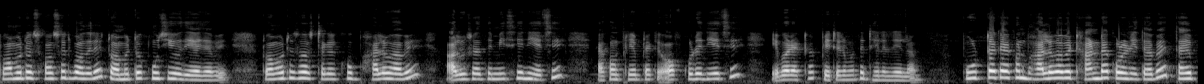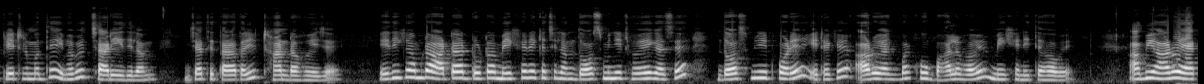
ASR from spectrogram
টমেটো সসের বদলে টমেটো কুচিও দেওয়া যাবে। টমেটো সসটাকে খুব ভালোভাবে আলুর সাথে মিশিয়ে নিয়েছি। এখন ফ্লেমটাকে অফ করে দিয়েছি। এবার একটা প্লেটের মধ্যে ঢেলে নিলাম। পুরটাকে এখন ভালোভাবে ঠান্ডা করে নিতে হবে, তাই প্লেটের মধ্যে এইভাবে চাড়িয়ে দিলাম, যাতে তাড়াতাড়ি ঠান্ডা হয়ে যায়। এদিকে আমরা আটার ডোটা মেখে রেখেছিলাম, দশ মিনিট হয়ে গেছে। দশ মিনিট পরে এটাকে আরও একবার খুব ভালোভাবে মেখে নিতে হবে। আমি আরও এক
